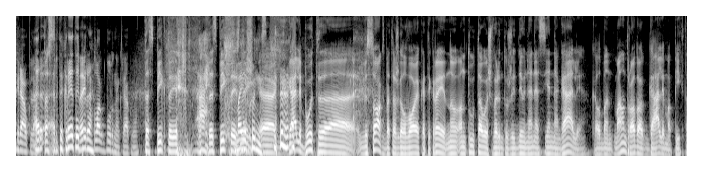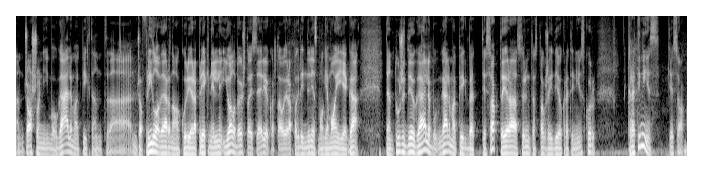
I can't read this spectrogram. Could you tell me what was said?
Kriauklę. ar, Tas- ar tikrai taip yra? plak burnai krepnė. tas piktai, Ai, tas piktai, žinai, šunys. e, gali būti visoks, bet aš galvoju, kad tikrai, nu, ant tų tavo išvardintų žaidėjų, ne, nes jie negali. Kalbant, man atrodo, galima pykti ant Joshua Nybau, galima pykti ant uh, Geoffrey Loverno, kuri yra priekinė linija, jo labiau iš toje serijoje, kur tau yra pagrindinė smogiamoji jėga. Ten tų žaidėjų gali, galima pykti, bet tiesiog tai yra surinktas toks žaidėjų kratinys, kur kratinys tiesiog.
